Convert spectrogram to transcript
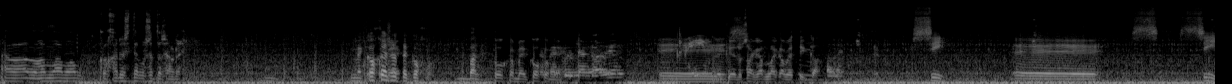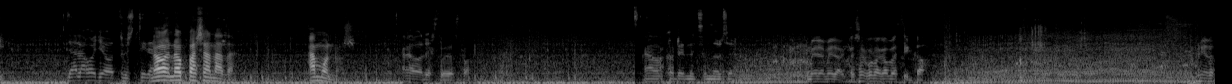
Vamos, vamos, vamos, vamos. Cogeros entre vosotros ahora. ¿Me coges o te cojo? Vale. Cógeme, cógeme. escuchan radio? Eh, Quiero sacar la cabecita. sí. Eh, sí. Ya lo hago yo, tú estira. No, no pasa nada. Vámonos. Ah, Ya vale. está, ya está. Vamos corriendo echándose. Mira, mira, que saco la cabecita. Mierda.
